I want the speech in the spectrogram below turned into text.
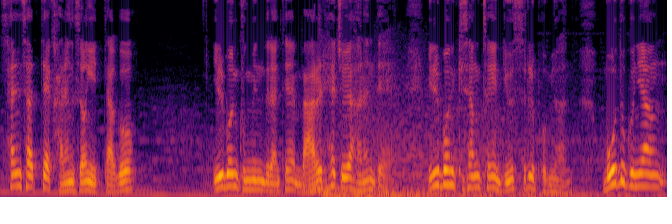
산사태 가능성이 있다고 일본 국민들한테 말을 해줘야 하는데 일본 기상청의 뉴스를 보면 모두 그냥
